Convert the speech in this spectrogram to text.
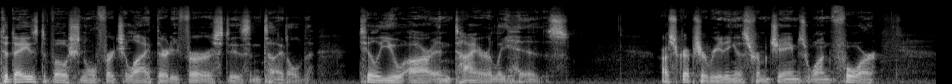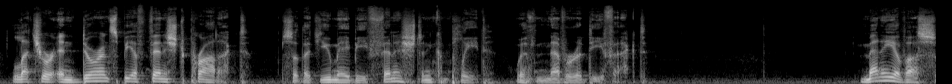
Today's devotional for July 31st is entitled, Till You Are Entirely His. Our scripture reading is from James 1 4. Let your endurance be a finished product, so that you may be finished and complete, with never a defect. Many of us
